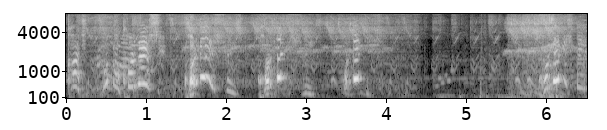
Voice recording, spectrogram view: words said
Kaç. Vurma Cornelius. Cornelius Reis. Cornelius Bey.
